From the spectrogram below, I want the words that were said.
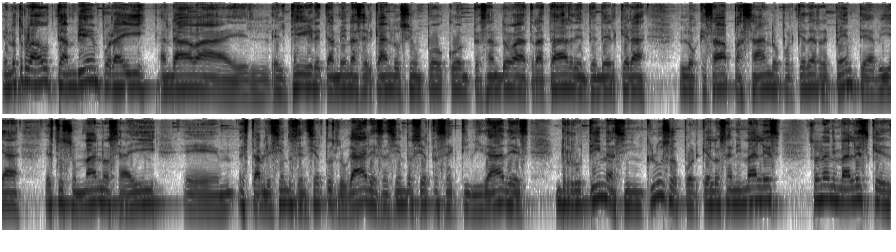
en otro lado también por ahí andaba el, tigre también acercándose un poco, empezando a tratar de entender qué era lo que estaba pasando, porque de repente había estos humanos ahí eh, estableciéndose en ciertos lugares, haciendo ciertas actividades, rutinas incluso, porque los animales son animales que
